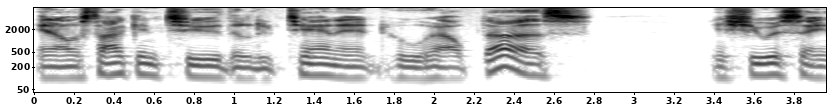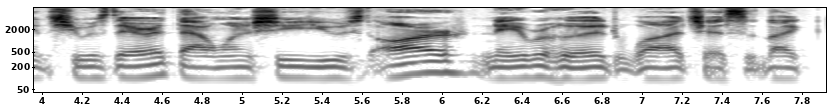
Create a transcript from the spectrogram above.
and I was talking to the lieutenant who helped us, and she was saying she was there at that one. She used our neighborhood watch as like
